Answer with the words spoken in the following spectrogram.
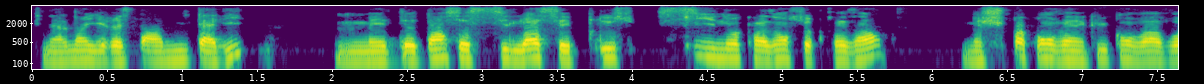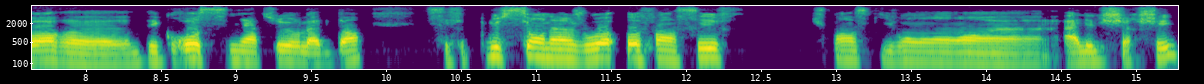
Finalement, il restait en Italie. Mais dans ce style-là, c'est plus si une occasion se présente. Mais je suis pas convaincu qu'on va avoir euh, des grosses signatures là-dedans. C'est plus si on a un joueur offensif, je pense qu'ils vont aller le chercher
